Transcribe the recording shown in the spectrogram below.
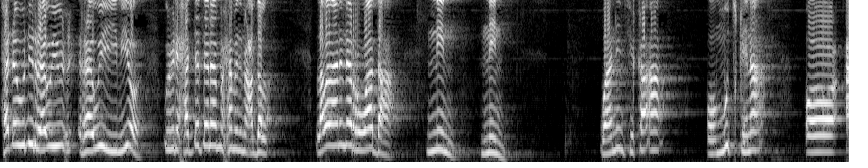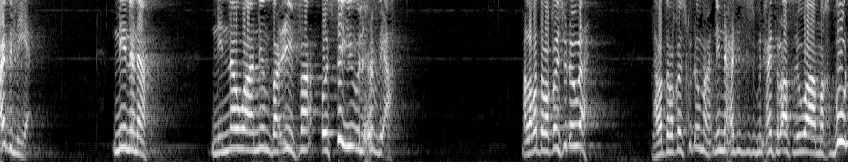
hadhow nin raawi yimiyo wuxuu yihi xadaanaa moxamed ibnu cabdallah labadaa nin ee ruwaadaha nin nin. Waa nin fiqaa oo mutqina oo cadliya. Ninna ninna waa nin daciifa oo sayi lxifdi ah. Ma laba dabaqo isu dhow ah laba dabaqo isku dhow maha. Nina xadiiskiisu min xayu asli waa maqbuul.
